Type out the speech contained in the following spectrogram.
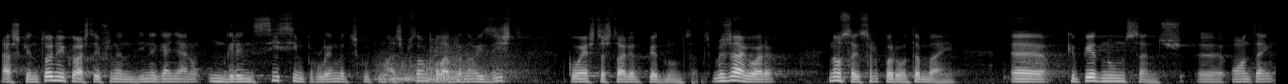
Acho que António Costa e Fernando Medina ganharam um grandíssimo problema, desculpe-me a expressão, a palavra não existe, com esta história de Pedro Nuno Santos. Mas já agora, não sei se reparou também uh, que Pedro Nuno Santos uh, ontem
